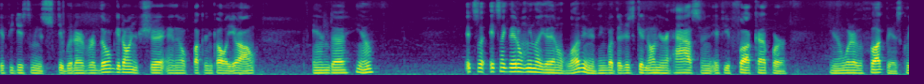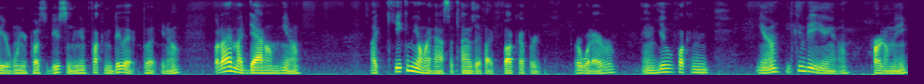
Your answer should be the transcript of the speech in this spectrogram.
if you do something stupid, whatever, they'll get on your shit and they'll fucking call you out. And, uh, you know, it's, like it's like they don't mean like they don't love you or anything, but they're just getting on your ass. And if you fuck up or, you know, whatever the fuck, basically, or when you're supposed to do something, you fucking do it. But, you know, but I have my dad on, you know, like, he can be on my ass at times if I fuck up or, or whatever. And he'll fucking, you know, he can be, you know, hard on me.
